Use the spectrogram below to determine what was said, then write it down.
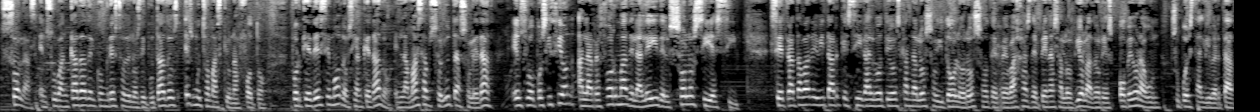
solas en su bancada del Congreso de los Diputados, es mucho más que una foto, porque de ese modo se han quedado en la más absoluta soledad en su oposición a la reforma de la ley del solo sí es sí. Se trataba de evitar que siga el goteo escandaloso y doloroso de rebajas de penas a los violadores o, peor aún, su puesta en libertad.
